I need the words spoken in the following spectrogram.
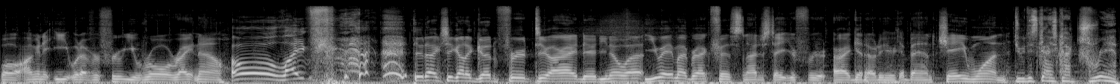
Well, I'm gonna eat whatever fruit you roll right now. Oh, light Dude actually got a good fruit too. All right, dude. You know what? You ate my breakfast and I just ate your fruit. All right, get out of here. Get banned. J1. Dude, this guy's got drip.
